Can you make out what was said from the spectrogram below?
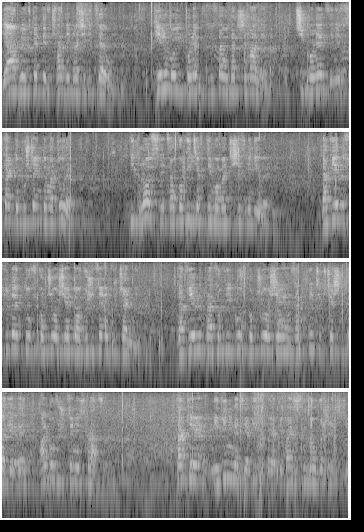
Ja byłem wtedy w czwartej klasie liceum. Wielu moich kolegów zostało zatrzymanych. Ci koledzy nie zostali dopuszczeni do matury. Ich losy całkowicie w tym momencie się zmieniły. Dla wielu studentów kończyło się to wyrzuceniem z uczelni. Dla wielu pracowników kończyło się zamknięciem ścieżki kariery albo wyrzuceniem z pracy. Takie niewinne zjawisko, jakie Państwo zauważyliście,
